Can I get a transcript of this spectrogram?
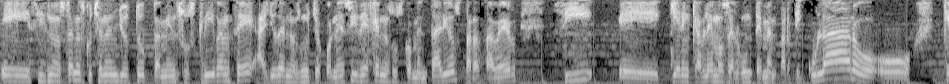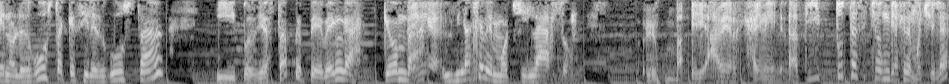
Eh, si nos están escuchando en YouTube también suscríbanse, ayúdenos mucho con eso y déjenos sus comentarios para saber si eh, quieren que hablemos de algún tema en particular o, o que no les gusta, que si les gusta. Y pues ya está, Pepe, venga, ¿qué onda? Venga. El viaje de mochilazo. Eh, a ver, Jaime, ¿a ti tú te has echado un viaje de mochila?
